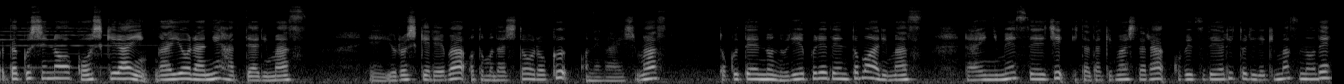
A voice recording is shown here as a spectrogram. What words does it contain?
私の公式 LINE 概要欄に貼ってあります。えー、よろしければお友達登録お願いします。特典の塗り絵プレゼントもあります。LINE にメッセージいただけましたら個別でやり取りできますので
